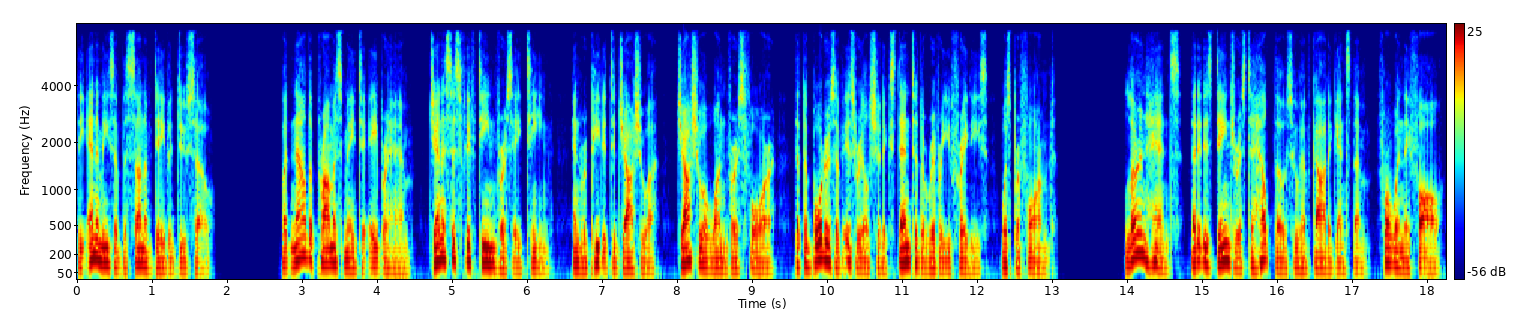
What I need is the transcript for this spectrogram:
the enemies of the Son of David do so. But now the promise made to Abraham, Genesis 15 verse 18, and repeated to Joshua, Joshua 1 verse 4, that the borders of Israel should extend to the river Euphrates, was performed. Learn hence that it is dangerous to help those who have God against them, for when they fall,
